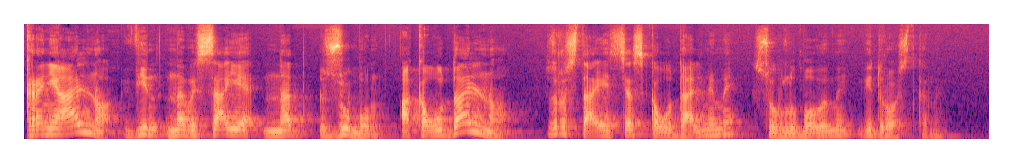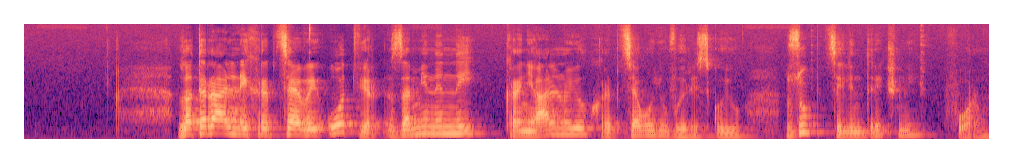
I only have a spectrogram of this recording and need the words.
Краніально він нависає над зубом, а каудально зростається з каудальними суглобовими відростками. Латеральний хребцевий отвір замінений краніальною хребцевою вирізкою, зуб циліндричної форми.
